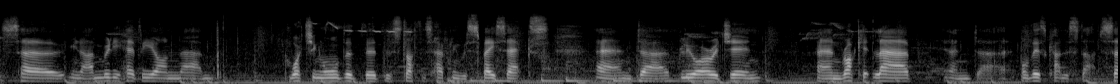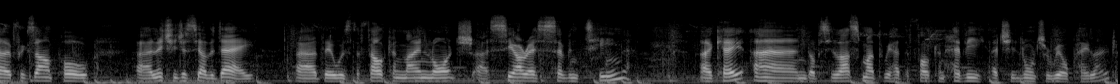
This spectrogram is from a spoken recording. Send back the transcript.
So, you know, I'm really heavy on um, watching all the, the, the, stuff that's happening with SpaceX and uh, Blue Origin and Rocket Lab and uh, all this kind of stuff. So, for example, uh, literally just the other day, uh, there was the Falcon 9 launch, uh, CRS-17, okay, and obviously last month we had the Falcon Heavy actually launch a real payload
